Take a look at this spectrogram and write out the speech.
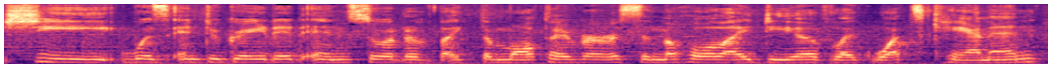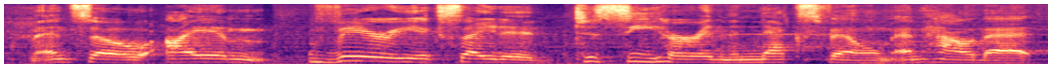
she was integrated in sort of like the multiverse and the whole idea of like what's canon. And so I am very excited to see her in the next film and how that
